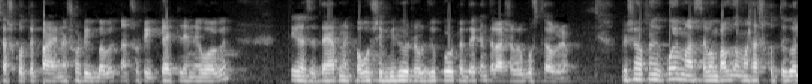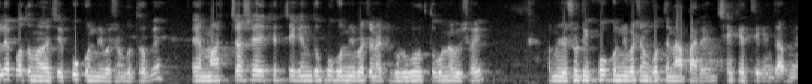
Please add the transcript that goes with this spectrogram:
চাষ করতে পারে না সঠিকভাবে কারণ সঠিক গাইডলাইন এভাবে। ঠিক আছে, তাই আপনাকে অবশ্যই ভিডিওটা যদি পুরোটা দেখেন, তাহলে আশা করি বুঝতে পারবেন। বেশ আপনাকে কই মাছ এবং পাবদা মাছ চাষ করতে গেলে প্রথমে হচ্ছে পুকুর নির্বাচন করতে হবে। মাছ চাষের ক্ষেত্রে কিন্তু পুকুর নির্বাচন একটি খুবই গুরুত্বপূর্ণ বিষয়। আপনি যদি সঠিক পুকুর নির্বাচন করতে না পারেন, সেক্ষেত্রে কিন্তু আপনি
